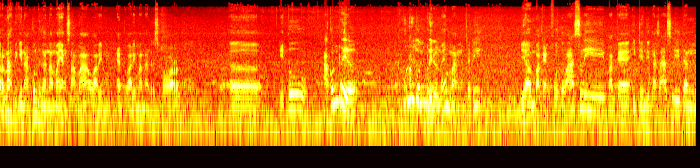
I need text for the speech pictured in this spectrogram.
pernah bikin akun dengan nama yang sama warim at wariman underscore. Eh, itu akun real. Akun real? akun real memang. Jadi ya pakai foto asli pakai identitas asli dan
